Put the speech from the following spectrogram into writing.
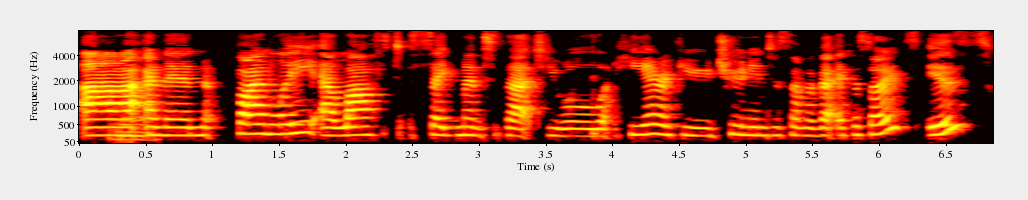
Uh, Yeah. And then finally, our last segment that you will hear if you tune into some of our episodes is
